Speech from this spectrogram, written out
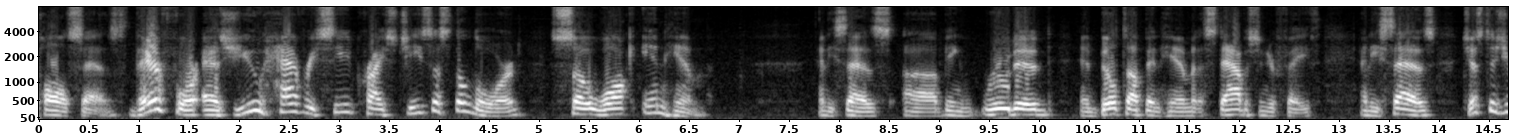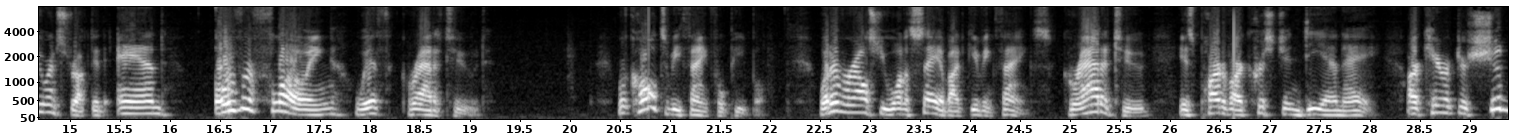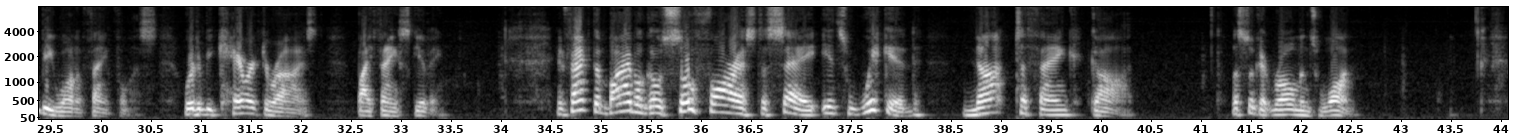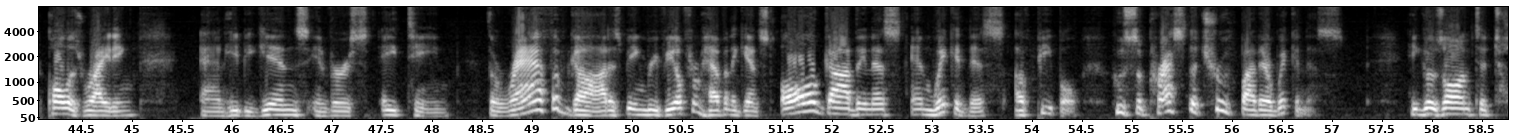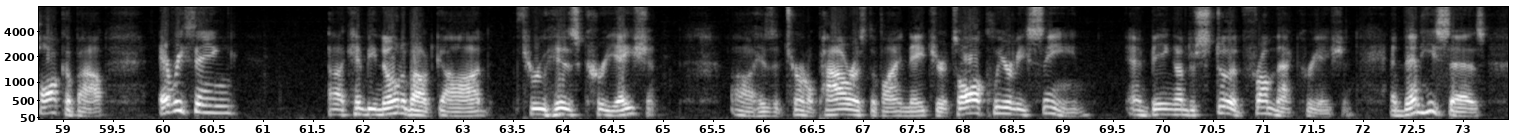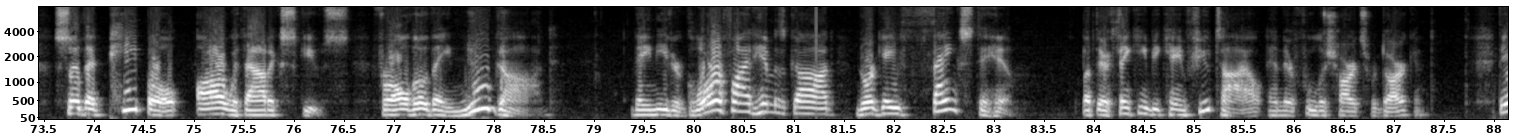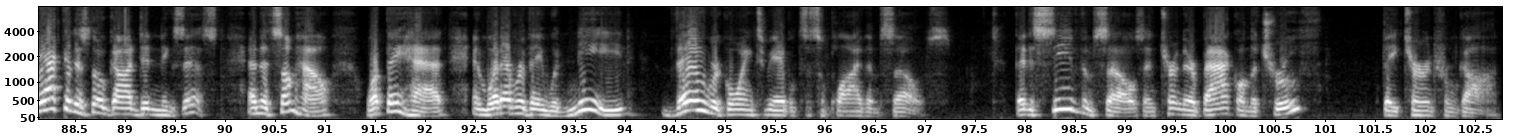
Paul says, Therefore, as you have received Christ Jesus the Lord, so walk in him. And he says, uh, being rooted and built up in him and established in your faith. And he says, just as you were instructed, and overflowing with gratitude. We're called to be thankful people. Whatever else you want to say about giving thanks, gratitude is part of our Christian DNA. Our character should be one of thankfulness. We're to be characterized by thanksgiving. In fact, the Bible goes so far as to say it's wicked not to thank God. Let's look at Romans 1. Paul is writing, and he begins in verse 18 The wrath of God is being revealed from heaven against all godliness and wickedness of people who suppress the truth by their wickedness. He goes on to talk about everything uh, can be known about God through his creation uh, his eternal power, his divine nature. It's all clearly seen and being understood from that creation. And then he says, so that people are without excuse. For although they knew God, they neither glorified him as God nor gave thanks to him. But their thinking became futile and their foolish hearts were darkened. They acted as though God didn't exist and that somehow what they had and whatever they would need they were going to be able to supply themselves. They deceived themselves and turned their back on the truth. They turned from God.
